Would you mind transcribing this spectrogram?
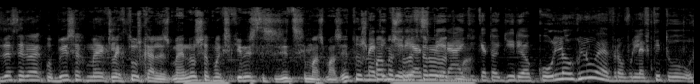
δεύτερη εκπομπής έχουμε εκλεκτούς καλεσμένους. Έχουμε ξεκινήσει τη συζήτησή μας μαζί τους. Με την Πάμε στο κυρία δεύτερο Σπυράκη ερώτημα. και τον κύριο Κούλογλου, Ευρωβουλευτή του,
